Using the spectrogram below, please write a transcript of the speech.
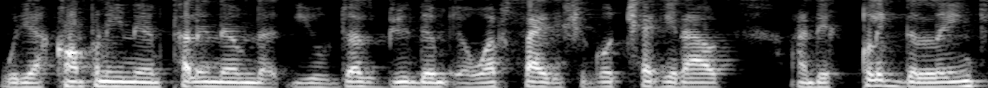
with your company name telling them that you just built them a website they should go check it out. And they click the link.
